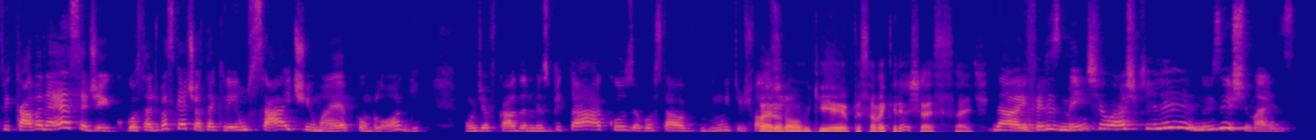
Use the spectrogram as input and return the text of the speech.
ficava nessa de gostar de basquete. Eu até criei um site em uma época, um blog, onde eu ficava dando meus pitacos. Eu gostava muito de falar. Qual era de... o nome? Que o pessoal vai querer achar esse site. Não, infelizmente eu acho que ele não existe mais.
